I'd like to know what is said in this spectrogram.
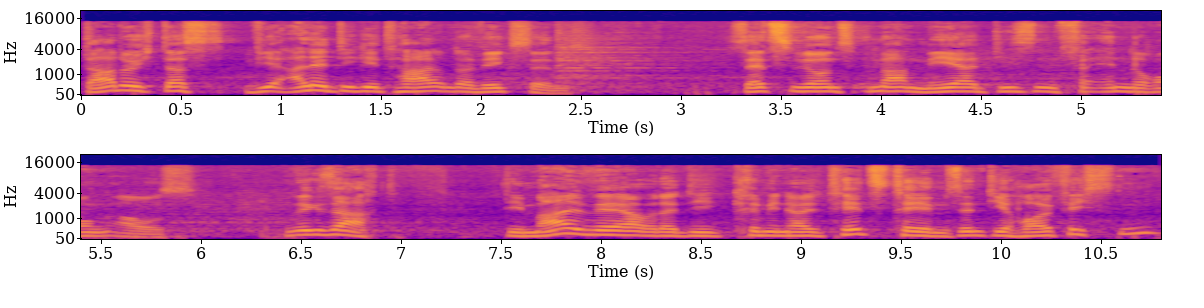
dadurch, dass wir alle digital unterwegs sind, setzen wir uns immer mehr diesen Veränderungen aus. Und wie gesagt, die Malware oder die Kriminalitätsthemen sind die häufigsten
